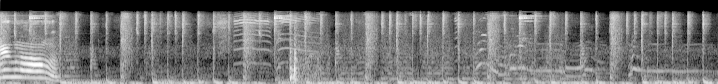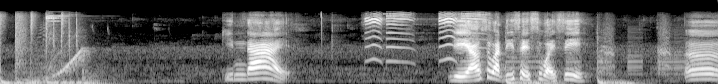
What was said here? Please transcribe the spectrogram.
นั่งลง กินได้ เดี๋ยวสวัสดีสวยๆสิ เออ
